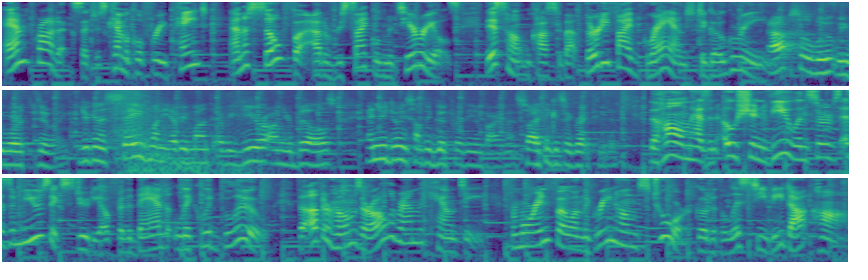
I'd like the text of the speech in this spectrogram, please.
and products such as chemical free paint and a sofa out of recycled materials. This home cost about 35 grand to go green. Absolutely worth doing. You're going to save money every month, every year on your bills and you're doing something good for the environment. So I think it's a great thing to do. The home has an ocean view and serves as a music studio for the band Liquid Blue. The other homes are all around the county. For more info on the Green Homes Tour, go to thelisttv.com.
